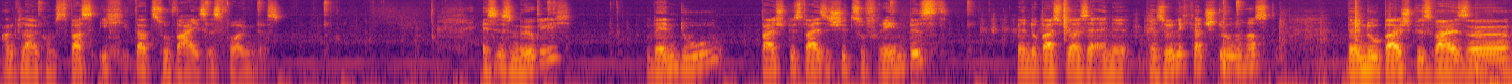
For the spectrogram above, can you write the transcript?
Anklage kommst. Was ich dazu weiß, ist folgendes. Es ist möglich, wenn du beispielsweise schizophren bist, wenn du beispielsweise eine Persönlichkeitsstörung hast, wenn du beispielsweise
